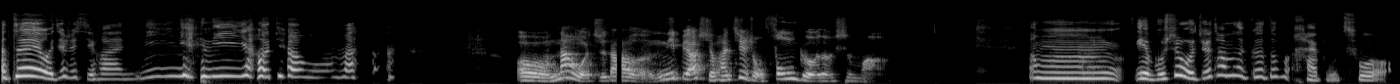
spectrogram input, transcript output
啊，对我就是喜欢你，你你要跳舞吗？哦，那我知道了，你比较喜欢这种风格的是吗？嗯，也不是，我觉得他们的歌都还不错。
